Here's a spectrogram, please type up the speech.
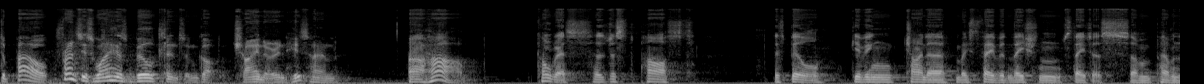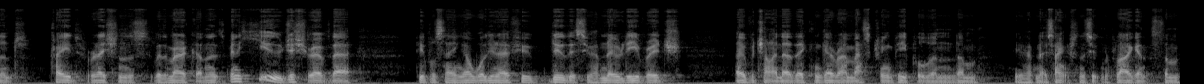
T'Pau. Francis, why has Bill Clinton got China in his hand? Aha. Congress has just passed this bill giving China most favoured nation status, some permanent trade relations with America. And it's been a huge issue over there. People saying, oh, well, you know, if you do this, you have no leverage over China. They can go around massacring people and um, you have no sanctions you can apply against them.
